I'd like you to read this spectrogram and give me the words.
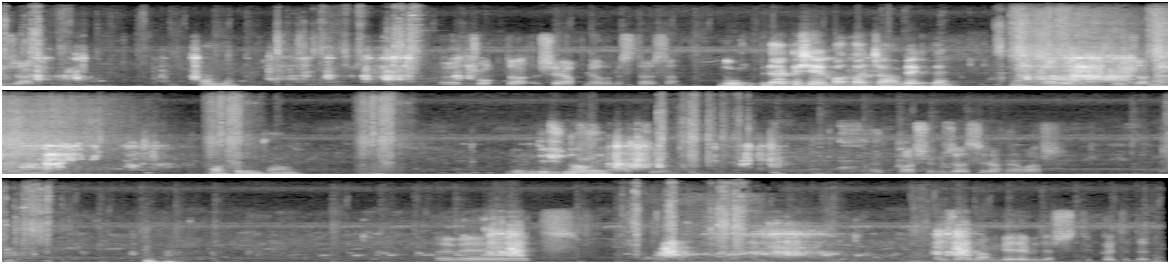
Güzel. Tamam. Evet çok da şey yapmayalım istersen. Dur bir dakika şeyi patlatacağım bekle. Var oğlum full zaten. Atayım mı? Tamam. Dur bir de şunu alayım. Atayım. Evet başka güzel silah ne var? Evet. Hacı adam gelebilir. Dikkat edelim.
